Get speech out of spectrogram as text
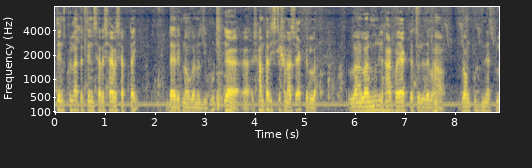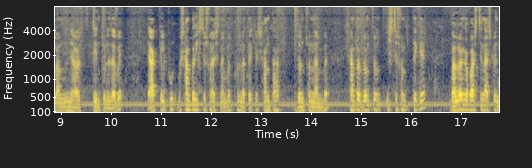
ট্রেন খুলনাতে ট্রেন সাড়ে সাড়ে সাতটায়, ডাইরেক্ট নওগাঁ নজিপুর সান্তার স্টেশন আসে, এক লালমনিরহাট হয়ে একটা চলে যাবে হ্যাঁ রংপুর, দিনাজপুর লালমনিরহাট ট্রেন চলে যাবে। আক্কেলপুর সান্তার স্টেশন আসে নামবেন খুলনা থেকে সান্তাহাট জংশন নামবেন সান্তার জংশন স্টেশন থেকে বালডাঙ্গা বাস স্ট্যান্ড আসবেন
